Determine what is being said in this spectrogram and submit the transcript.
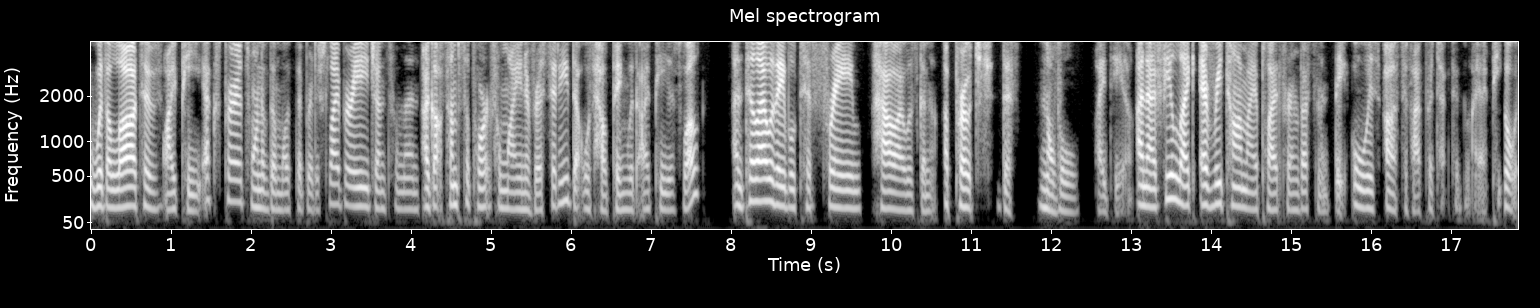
with a lot of IP experts. One of them was the British Library gentleman. I got some support from my university that was helping with IP as well until I was able to frame how I was going to approach this novel idea. And I feel like every time I applied for investment, they always asked if I protected my IP. So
